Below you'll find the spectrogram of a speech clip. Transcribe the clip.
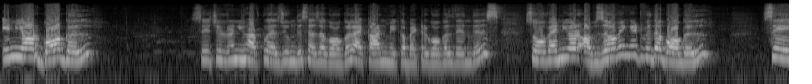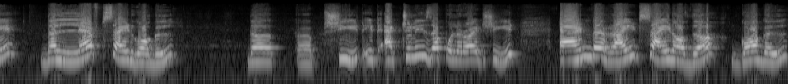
In your goggle say children you have to assume this as a goggle. I can't make a better goggle than this so when you are observing it with a goggle say the left side goggle the uh, sheet it actually is a polaroid sheet and the right side of the goggle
